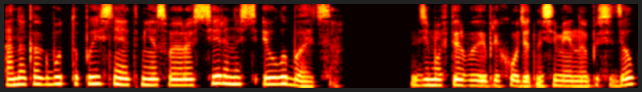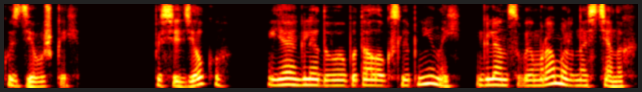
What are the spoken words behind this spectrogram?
Она как будто поясняет мне свою растерянность и улыбается. Дима впервые приходит на семейную посиделку с девушкой. Посиделку? Я оглядываю потолок с лепниной, глянцевый мрамор на стенах,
